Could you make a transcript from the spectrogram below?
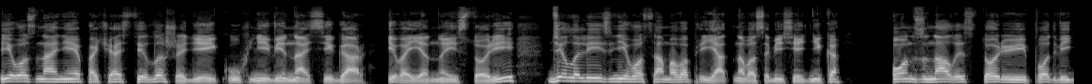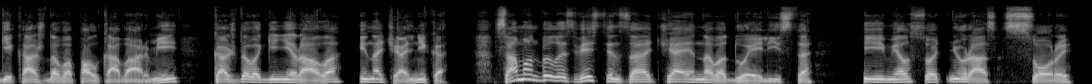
его знания по части лошадей, кухни, вина, сигар и военной истории делали из него самого приятного собеседника — он знал историю и подвиги каждого полка в армии, каждого генерала и начальника. Сам он был известен за отчаянного дуэлиста и имел сотню раз ссоры.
